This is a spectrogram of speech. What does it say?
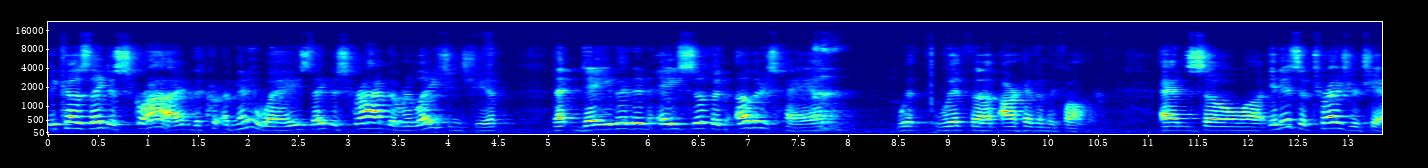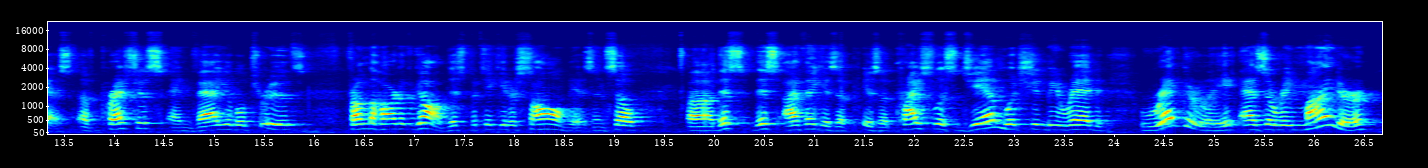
because they describe, the, in many ways, they describe the relationship that David and Asaph and others had with, with uh, our Heavenly Father. And so uh, it is a treasure chest of precious and valuable truths from the heart of God. This particular psalm is. And so uh, this, this I think, is a, is a priceless gem which should be read regularly as a reminder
